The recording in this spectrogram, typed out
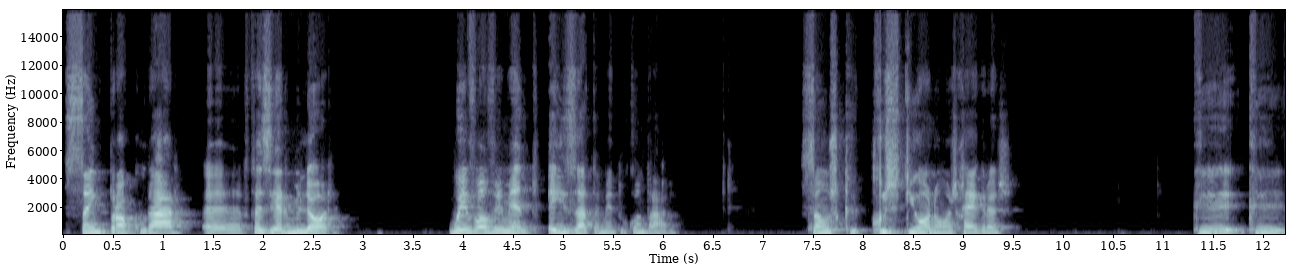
sem procurar uh, fazer melhor. O envolvimento é exatamente o contrário. São os que questionam as regras, que, que,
